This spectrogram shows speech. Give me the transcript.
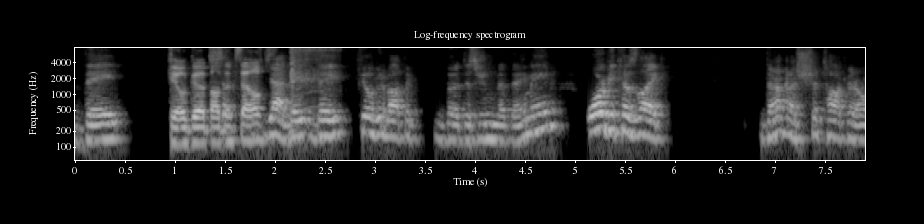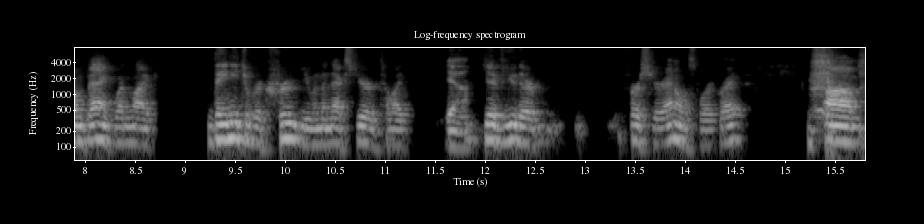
they Feel good about so- themselves. yeah they they feel good about the, the decision that they made or because like they're not going to shit talk their own bank when like they need to recruit you in the next year to like Yeah. give you their first year analyst work, right? Um,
